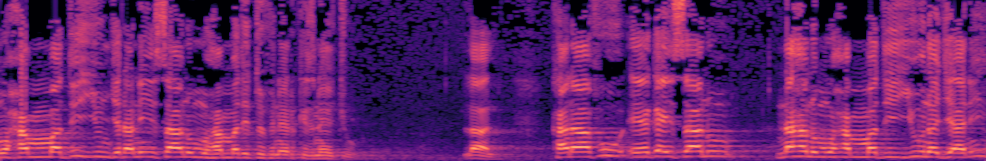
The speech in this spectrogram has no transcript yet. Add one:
muhammadiyyuun jedhanii isaanu muhammaditti ufin erkisne jechuudha laal kanaafuu eega isaanu nahnu muhammadiyyuuna jedhanii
